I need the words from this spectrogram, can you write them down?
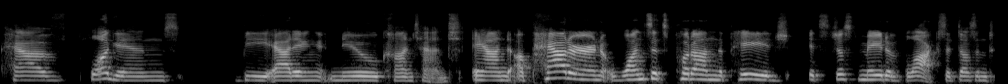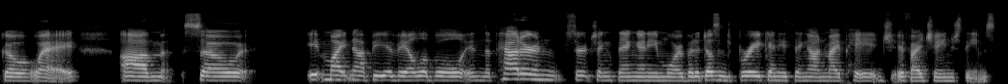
have plugins be adding new content. And a pattern once it's put on the page it's just made of blocks. It doesn't go away. Um, so it might not be available in the pattern searching thing anymore but it doesn't break anything on my page if i change themes.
